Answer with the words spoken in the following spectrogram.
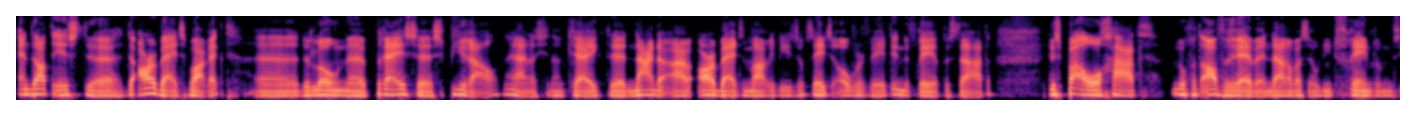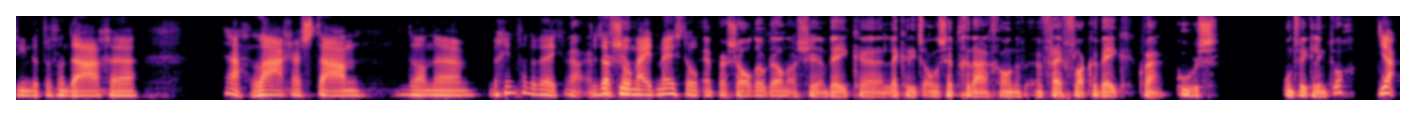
En dat is de, de arbeidsmarkt, uh, de loonprijzenspiraal. nou ja, en als je dan kijkt uh, naar de arbeidsmarkt, die is nog steeds oververhit in de Verenigde Staten. Dus Powell gaat nog wat afremmen. En daarom was het ook niet vreemd om te zien dat we vandaag ja, lager staan dan uh, begin van de week. Ja, dus dat viel mij het meest op. En per saldo dan, als je een week uh, lekker iets anders hebt gedaan, gewoon een, een, vrij vlakke week qua koersontwikkeling, toch? Ja,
